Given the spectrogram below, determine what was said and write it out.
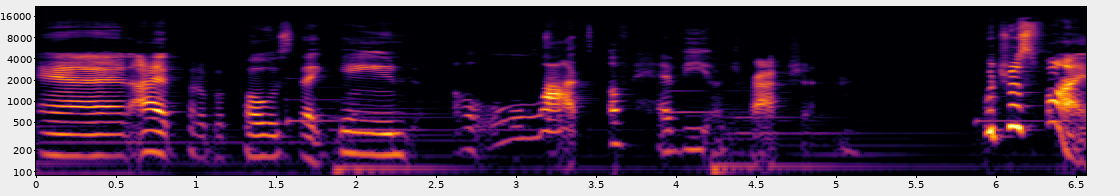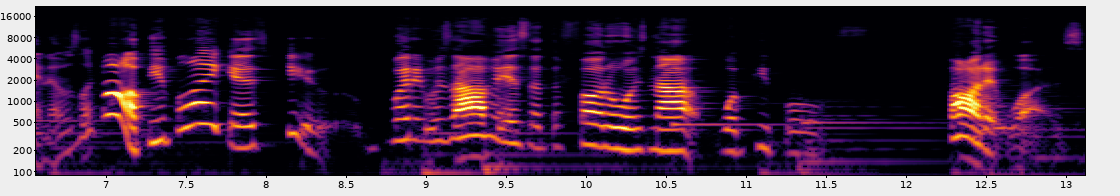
and I had put up a post that gained a lot of heavy attraction, which was fine. I was like, oh, people like it, it's cute. But it was obvious that the photo was not what people thought it was.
